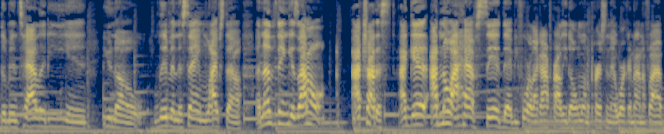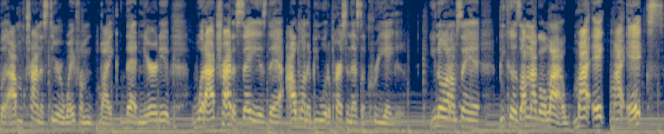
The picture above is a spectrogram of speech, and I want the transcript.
the mentality and you know living the same lifestyle. Another thing is I don't I try to I get I know I have said that before like I probably don't want a person that work a 9 to 5 but I'm trying to steer away from like that narrative. What I try to say is that I want to be with a person that's a creative. You know what I'm saying? Because I'm not to lie. My ex my ex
